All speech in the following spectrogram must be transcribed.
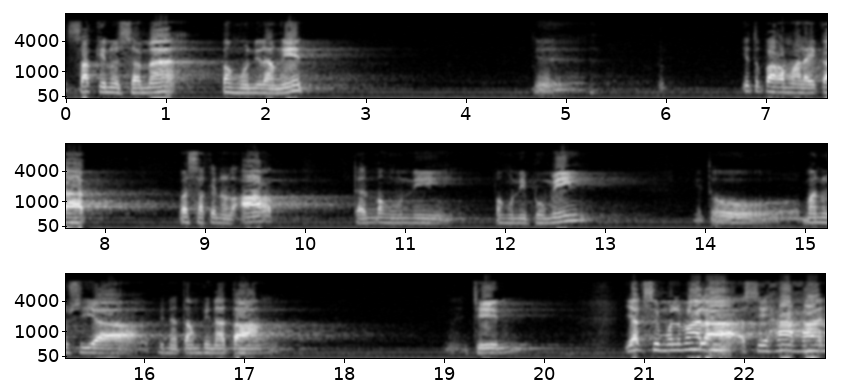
sakinus sama penghuni langit itu para malaikat wasakinul ard dan penghuni penghuni bumi itu manusia, binatang-binatang, jin. Yaksimul mala sihahan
